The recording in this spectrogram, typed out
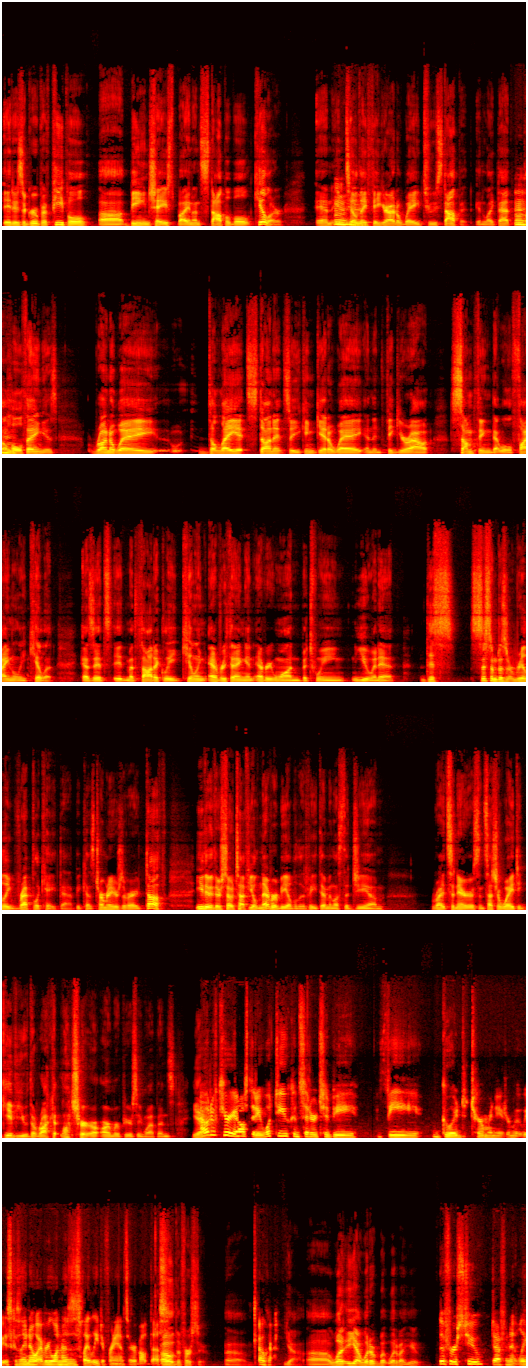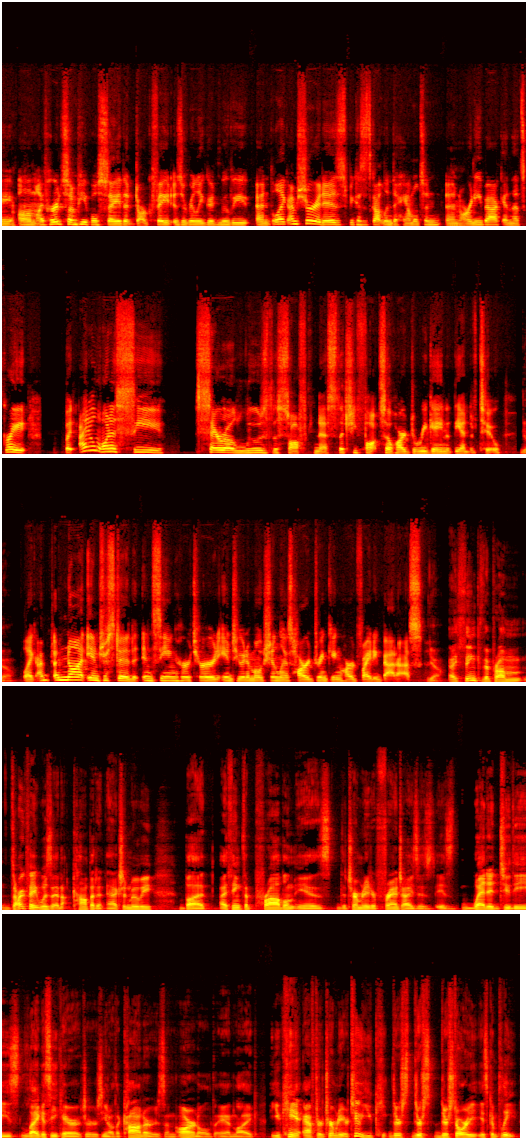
it is a group of people uh being chased by an unstoppable killer and mm-hmm. until they figure out a way to stop it and like that mm-hmm. the whole thing is run away delay it, stun it so you can get away and then figure out something that will finally kill it as it's it methodically killing everything and everyone between you and it. This system doesn't really replicate that because Terminators are very tough. Either they're so tough you'll never be able to defeat them unless the GM writes scenarios in such a way to give you the rocket launcher or armor piercing weapons. Yeah. Out of curiosity, what do you consider to be the good Terminator movies? Because I know everyone has a slightly different answer about this. Oh, the first two. Um, okay. Yeah. Uh, what? Yeah. What? Are, what about you? The first two, definitely. um, I've heard some people say that Dark Fate is a really good movie, and like I'm sure it is because it's got Linda Hamilton and mm-hmm. Arnie back, and that's great. But I don't want to see Sarah lose the softness that she fought so hard to regain mm-hmm. at the end of two. Yeah. Like I'm I'm not interested in seeing her turn into an emotionless, hard drinking, hard fighting badass. Yeah. I think the problem Dark Fate was a competent action movie, but I think the problem is the Terminator franchise is, is wedded to these legacy characters, you know, the Connors and Arnold and like you can't after Terminator 2, you keep, their their their story is complete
